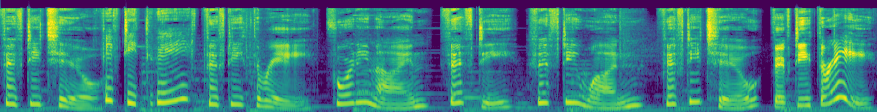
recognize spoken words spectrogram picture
52, fifty-three, 53, 49, 50, 51, 52, 53.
